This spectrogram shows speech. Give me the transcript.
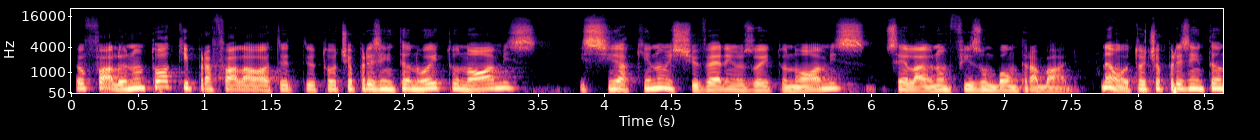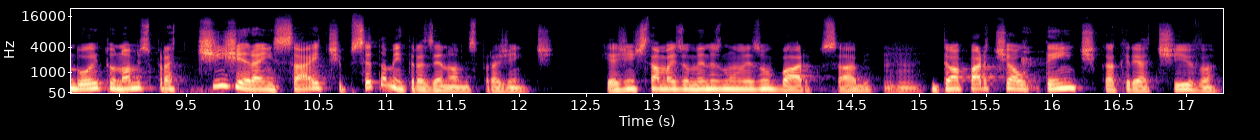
Eu falo, eu não estou aqui para falar, ó, eu estou te apresentando oito nomes e se aqui não estiverem os oito nomes, sei lá, eu não fiz um bom trabalho. Não, eu estou te apresentando oito nomes para te gerar insight, para você também trazer nomes para a gente. Que a gente está mais ou menos no mesmo barco, sabe? Uhum. Então a parte autêntica, criativa,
